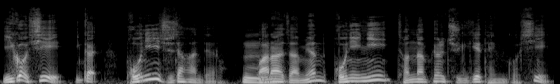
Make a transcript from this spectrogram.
이것이 그러니까 본인이 주장한 대로 음. 말하자면 본인이 전 남편을 죽이게 된 것이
